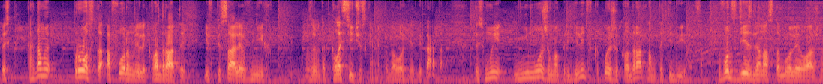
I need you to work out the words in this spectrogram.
То есть, когда мы просто оформили квадраты и вписали в них назовем это классическая методология Декарта, то есть мы не можем определить, в какой же квадрат нам таки двигаться. Вот здесь для нас это более важно,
